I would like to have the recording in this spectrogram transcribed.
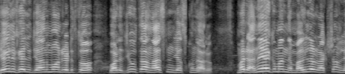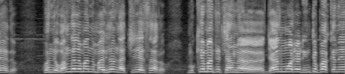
జైలుకి వెళ్ళి జగన్మోహన్ రెడ్డితో వాళ్ళ జీవితాలు నాశనం చేసుకున్నారు. మరి అనేక మంది మహిళల రక్షణ లేదు. కొన్ని వందల మంది మహిళలను హత్య చేశారు. ముఖ్యమంత్రి చంద్ర జగన్మోహన్ రెడ్డి ఇంటి పక్కనే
